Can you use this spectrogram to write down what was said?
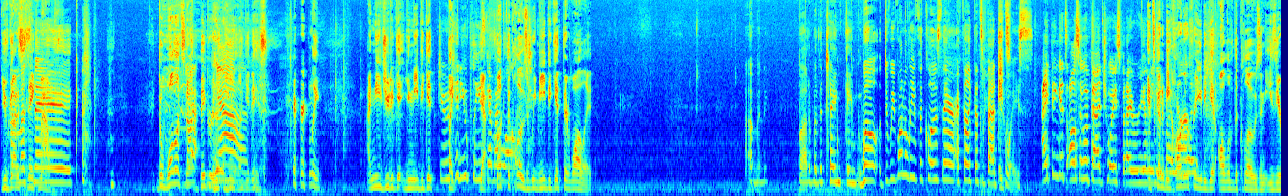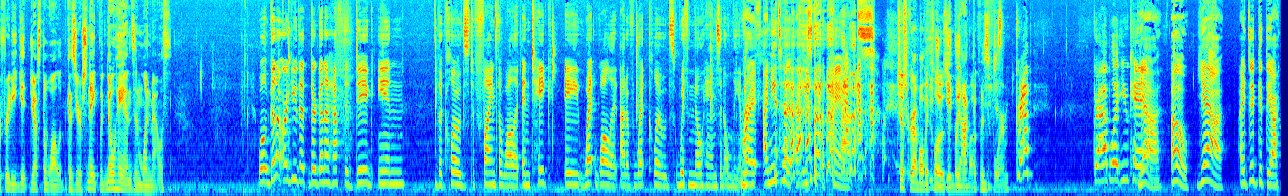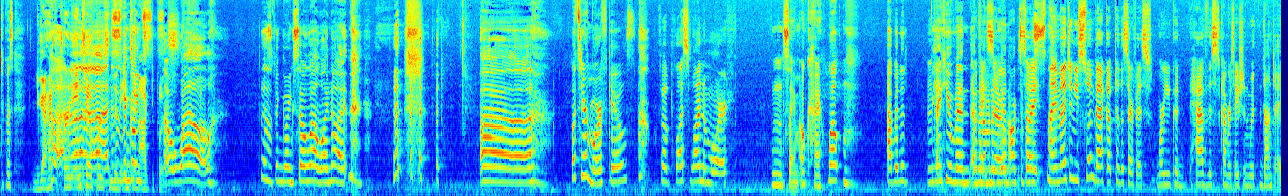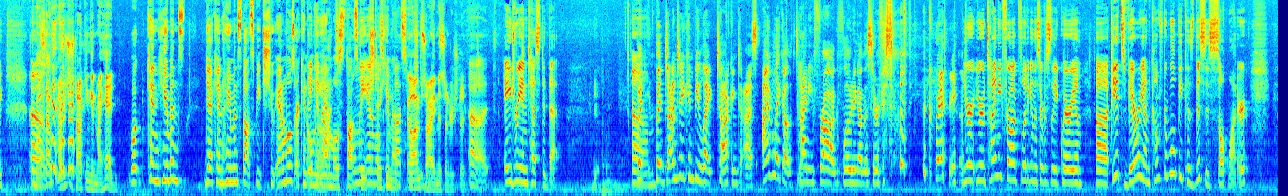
You've got I'm a snake, mouth. The wallet's not Yeah, bigger yeah. than you like it is currently. I need you to get. You need to get. Jude, like, can you please yeah, get my fuck the clothes. We need to get their wallet. I'm in the bottom of the tanking. Well, do we want to leave the clothes there? I feel like that's a bad It's- choice. I think it's also a bad choice, but I really It's going to be my harder for you to get all of the clothes and easier for you to get just the wallet because you're a snake with no hands and one mouth. Well, gonna argue that they're gonna have to dig in the clothes to find the wallet and take a wet wallet out of wet clothes with no hands and only a mouth. Right. I need to at least get the pants. Just grab all the Did clothes you and get the bring them up. octopus form? grab grab what you can. Yeah. Oh, yeah. I did get the octopus. You're gonna have to turn into a Ah, person this has then been into going an octopus. so well. This has been going so well. Why not? uh, what's your morph, Kales? So plus one or more. Mm, same. Okay. Well, I'm gonna be a human, and then I'm gonna so- be an octopus. So I, I imagine you swim back up to the surface where you could have this conversation with Dante. Well, I Um, was I was just talking in my head. well, can humans? Yeah, can humans thought speech to animals, or can They only cannot. animals thought Only speech animals to can humans? speech Oh, I'm to sorry, I misunderstood. Uh, Adrian tested that. Yeah. But Um, but Dante can be like talking to us. I'm like a tiny frog floating on the surface of the aquarium. You're you're a tiny frog floating on the surface of the aquarium. Uh, it's very uncomfortable because this is salt water.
